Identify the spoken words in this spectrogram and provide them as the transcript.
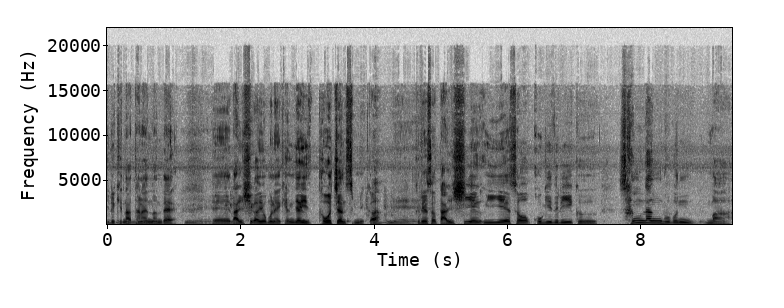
이렇게 나타났는데 네. 에, 날씨가 이번에 굉장히 더웠지 않습니까? 네. 그래서 날씨에 의해서 고기들이 그 상당 부분 막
